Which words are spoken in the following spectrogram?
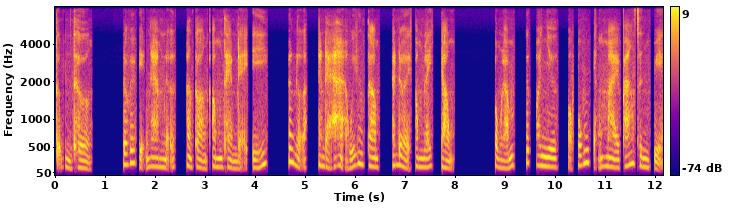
tử bình thường. Đối với Việt Nam nữ hoàn toàn không thèm để ý. Hơn nữa, nàng đã hạ quyết tâm cả đời không lấy chồng. Cùng lắm, cứ coi như một vốn chẳng may phán sinh chuyện.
